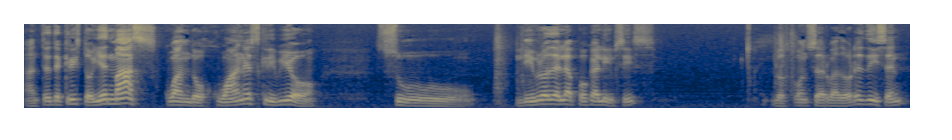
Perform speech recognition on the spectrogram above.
antes de Cristo. Y es más, cuando Juan escribió su libro del Apocalipsis, los conservadores dicen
